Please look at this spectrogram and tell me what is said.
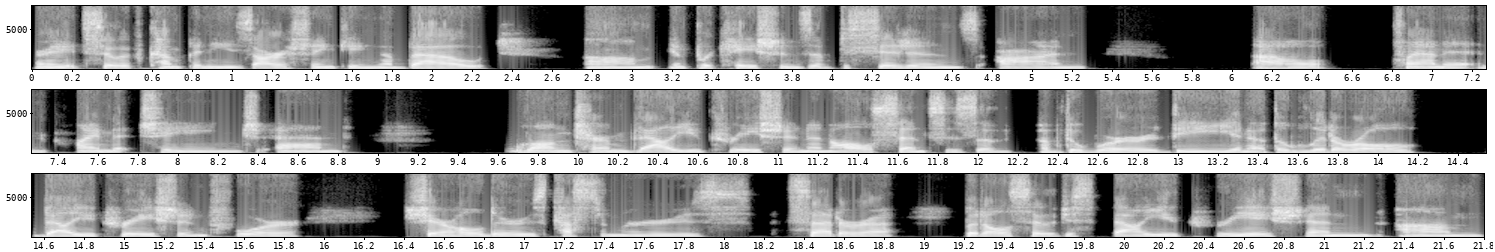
right? So if companies are thinking about um, implications of decisions on uh, planet and climate change and long-term value creation in all senses of, of the word the you know the literal value creation for shareholders customers etc but also just value creation um,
